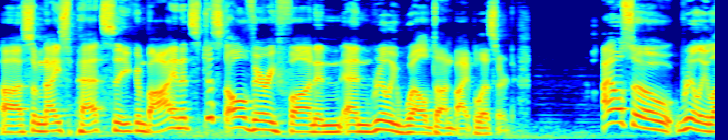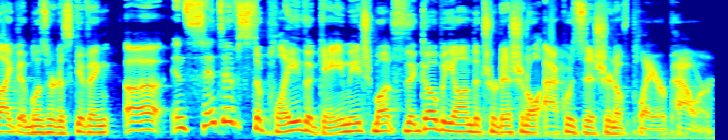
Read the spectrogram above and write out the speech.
uh, some nice pets that you can buy, and it's just all very fun and, and really well done by Blizzard. I also really like that Blizzard is giving uh, incentives to play the game each month that go beyond the traditional acquisition of player power.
